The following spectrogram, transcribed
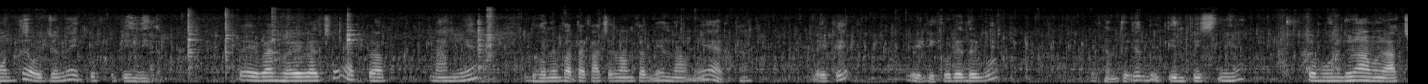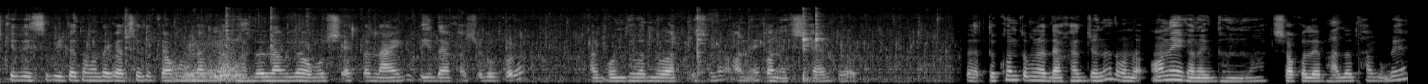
মধ্যে, ওই জন্য একটু ফুটিয়ে নিলাম। তো এবার হয়ে গেছে একটা নামিয়ে ধনে পাতা, কাঁচা লঙ্কা দিয়ে নামিয়ে একটা প্লেটে রেডি করে দেব। এখান থেকে দু তিন পিস নিয়ে। তো বন্ধুরা, আমার আজকের রেসিপিটা তোমাদের কাছে কেমন লাগল? ভালো লাগলে অবশ্যই একটা লাইক দিয়ে দেখা শুরু করো। আর বন্ধুবান্ধব, আত্মীয় অনেক অনেক শেয়ার করো। তো এতক্ষণ তোমরা দেখার জন্য তোমাদের অনেক অনেক ধন্যবাদ। সকলে ভালো থাকবে।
